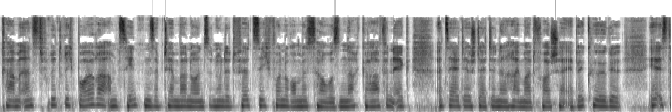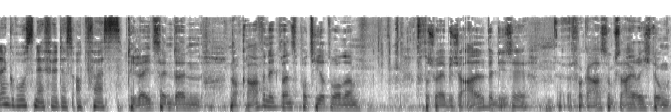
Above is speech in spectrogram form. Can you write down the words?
kam Ernst Friedrich Beurer am 10. September 1940 von Rommelshausen nach Grafeneck, erzählt der Stettener Heimatforscher Ebbe Kögel. Er ist ein Großneffe des Opfers. Die Leute sind dann nach Grafeneck transportiert worden auf der Schwäbische Alb in diese Vergasungseinrichtung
